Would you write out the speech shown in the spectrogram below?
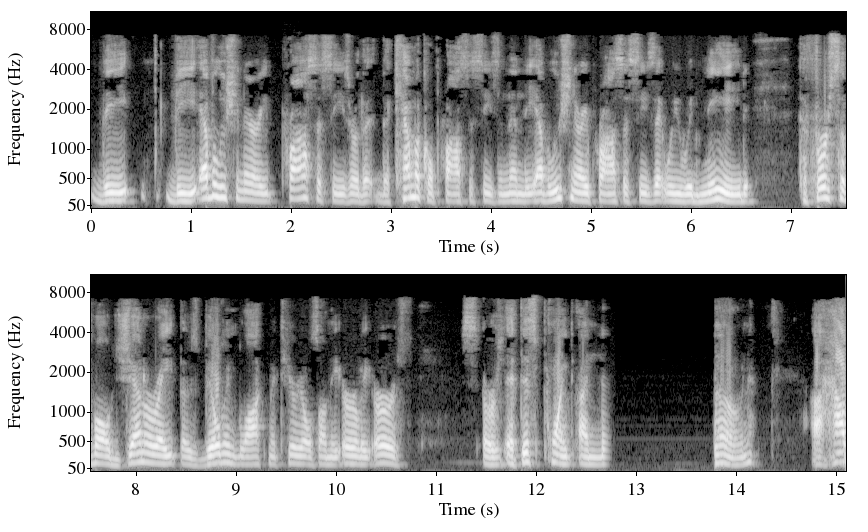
the the evolutionary processes or the, the chemical processes and then the evolutionary processes that we would need to first of all generate those building block materials on the early earth or at this point unknown. Uh, how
